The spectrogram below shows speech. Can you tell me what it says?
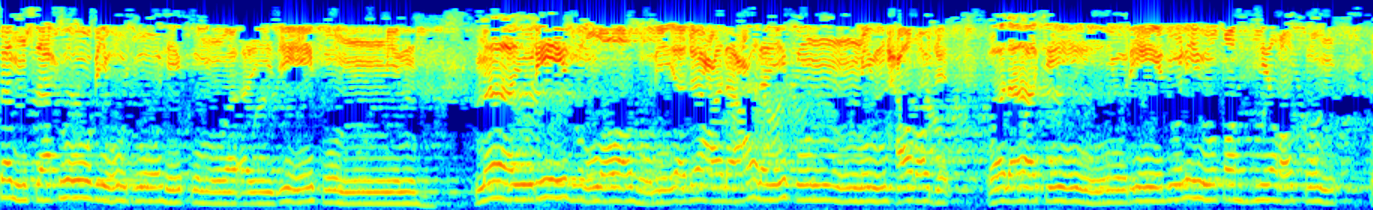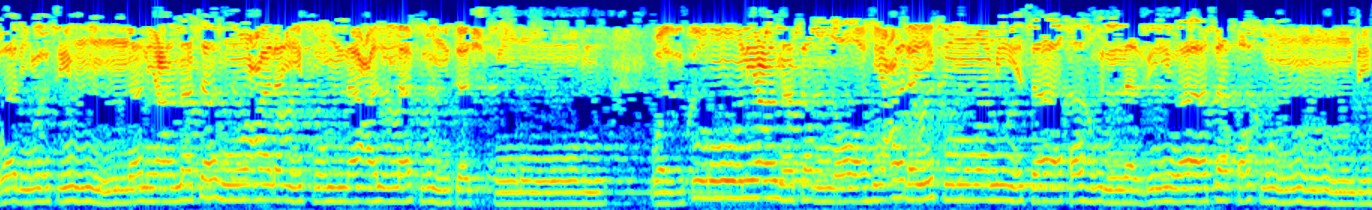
فامسحوا بوجوهكم وأيديكم منه. ما يريد الله ليجعل عليكم من حرج ولكن يريد ليطهركم وليتم نعمته عليكم لعلكم تشكرون. واذكروا نعمة الله عليكم وميثاقه الذي واثقكم به.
